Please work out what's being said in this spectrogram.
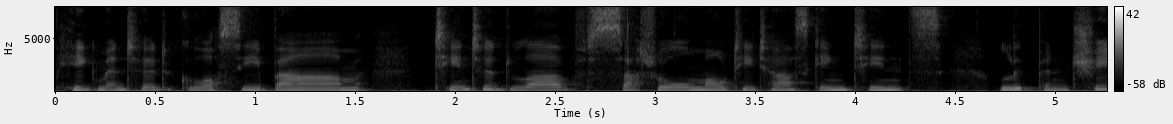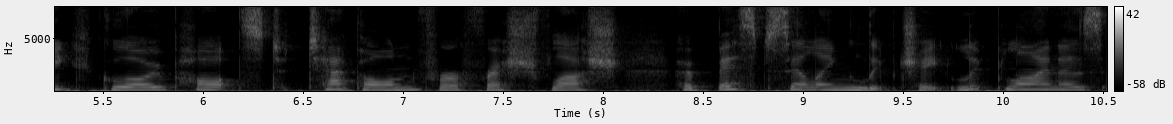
pigmented glossy balm, Tinted Love, subtle multitasking tints, lip and cheek glow pots to tap on for a fresh flush, her best selling lip cheat lip liners,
